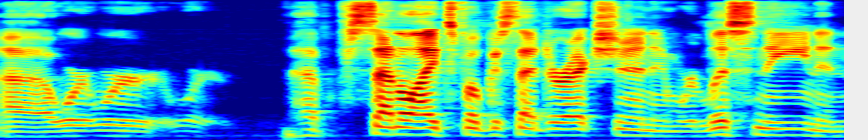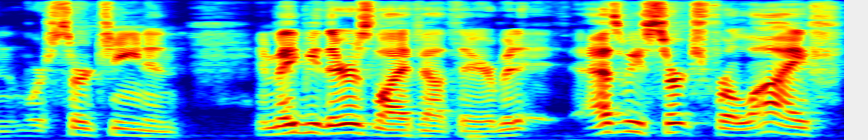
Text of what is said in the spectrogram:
Uh, we're we're, we're have satellites focused that direction, and we're listening and we're searching, and and maybe there's life out there. But as we search for life,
